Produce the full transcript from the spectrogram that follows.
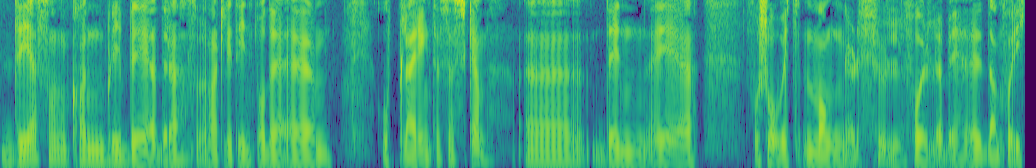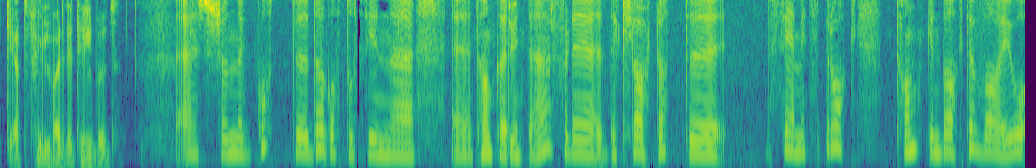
Det som kan bli bedre, som vi har vært litt innpå, det er opplæring til søsken. Eh, den er for så vidt mangelfull foreløpig. De får ikke et fullverdig tilbud. Jeg skjønner godt eh, Dag Otto sine tanker rundt det her. For det, det er klart at Se mitt språk. Tanken bak det var jo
